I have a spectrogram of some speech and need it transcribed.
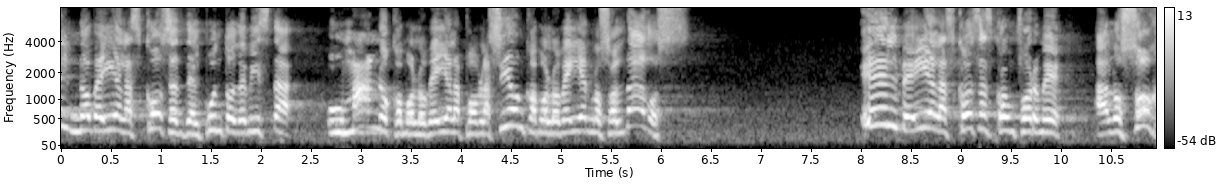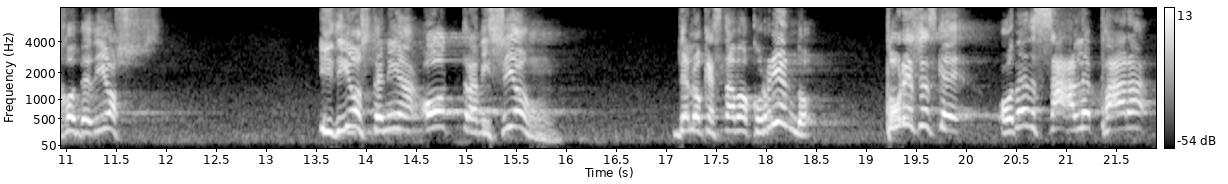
él no veía las cosas desde el punto de vista humano como lo veía la población, como lo veían los soldados. Él veía las cosas conforme a los ojos de Dios. Y Dios tenía otra visión de lo que estaba ocurriendo. Por eso es que Oded sale para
